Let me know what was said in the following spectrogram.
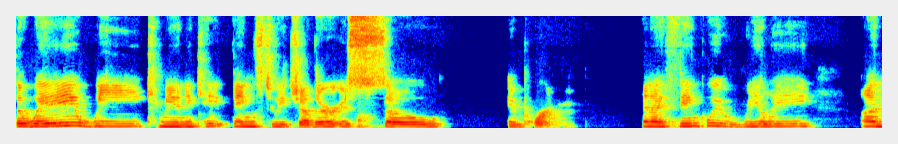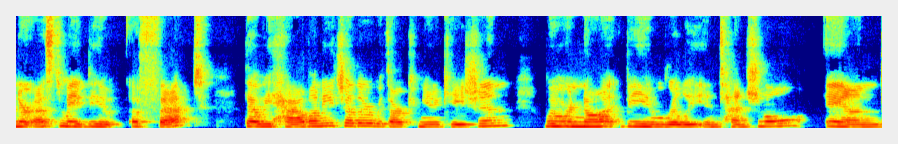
The way we communicate things to each other is so important. And I think we really underestimate the effect that we have on each other with our communication when we're not being really intentional and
